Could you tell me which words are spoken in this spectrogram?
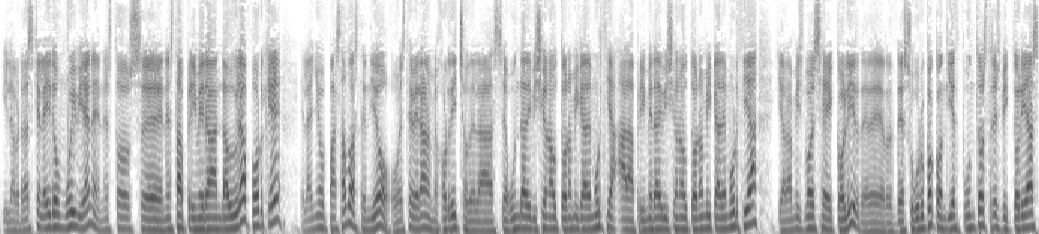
y la verdad es que le ha ido muy bien en, estos, eh, en esta primera andadura porque el año pasado ascendió, o este verano, mejor dicho, de la segunda división autonómica de Murcia a la primera división autonómica de Murcia y ahora mismo es colir de, de, su grupo con 10 puntos, 3 victorias,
